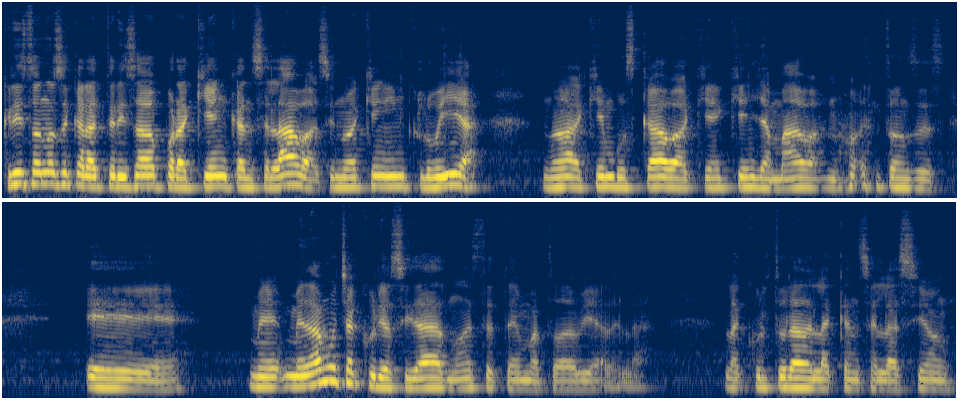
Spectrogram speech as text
Cristo no se caracterizaba por a quién cancelaba, sino a quién incluía, ¿no? A quién buscaba, a quién, quién llamaba, ¿no? Entonces, eh, me, da mucha curiosidad, ¿no? Este tema todavía de la, cultura de la cancelación.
